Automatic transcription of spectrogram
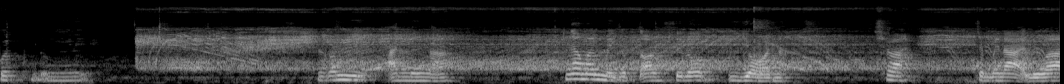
กดตรงนี้นี่แล้วก็มีอันหนึงนะเนี่ยมันเหมือนกับตอนซีโร่ยอนอะใช่ป่ะ จำไม่ได้หรือว่า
